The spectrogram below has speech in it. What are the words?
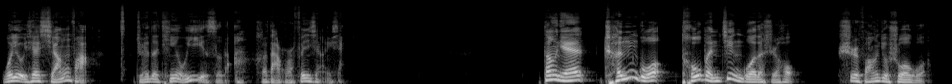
我有些想法。觉得挺有意思的啊，和大伙分享一下。当年陈国投奔晋国的时候，世房就说过：“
